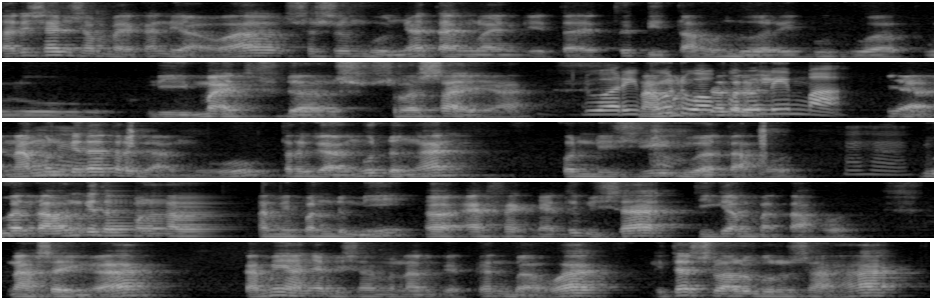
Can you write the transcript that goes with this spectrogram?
tadi saya disampaikan di awal sesungguhnya timeline kita itu di tahun 2025 itu sudah harus selesai ya. 2025. Namun kita, ya, namun hmm. kita terganggu, terganggu dengan kondisi dua tahun. Hmm. dua tahun kita mengalami pandemi, uh, efeknya itu bisa 3-4 tahun. Nah, sehingga kami hanya bisa menargetkan bahwa kita selalu berusaha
